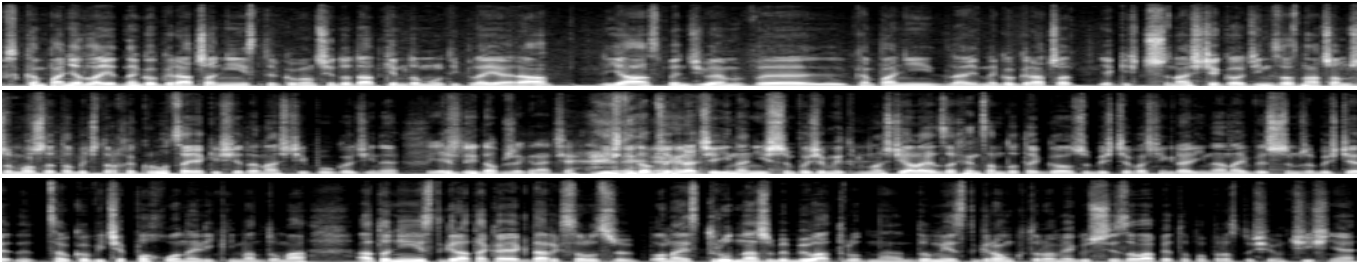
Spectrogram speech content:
w- kampania dla jednego gracza nie jest tylko wyłącznie dodatkiem do multiplayera. Ja spędziłem w e, kampanii dla jednego gracza jakieś 13 godzin. Zaznaczam, że może to być trochę krócej, jakieś 11,5 godziny. Jeśli kiedy- dobrze gracie. jeśli dobrze gracie i na niższym poziomie trudności, ale zachęcam do tego, żebyście właśnie grali na najwyższym, żebyście całkowicie pochłonęli klimat Duma. A to nie jest gra taka jak Dark Souls, że ona jest trudna, żeby była trudna. Doom jest grą, którą jak już się załapie, to po prostu się ciśnie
